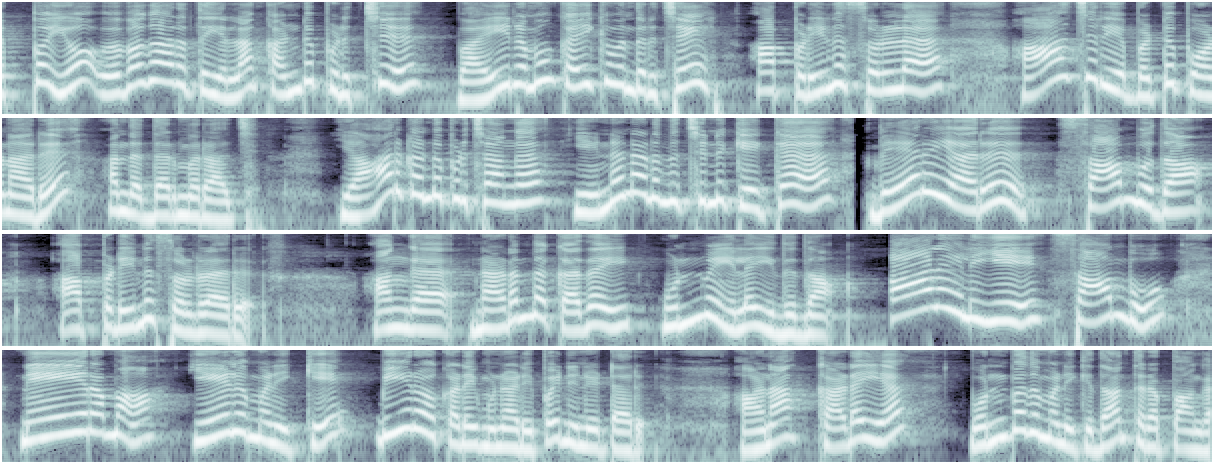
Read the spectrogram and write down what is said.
எப்பயோ விவகாரத்தை எல்லாம் கண்டுபிடிச்சு வைரமும் கைக்கு வந்துருச்சே அப்படின்னு சொல்ல ஆச்சரியப்பட்டு போனார் அந்த தர்மராஜ். யார் கண்டுபிடிச்சாங்க? என்ன நடந்துச்சுன்னு கேட்க வேற யாரு? சாம்புதான் அப்படின்னு சொல்கிறாரு அங்கே நடந்த கதை உண்மையில் இதுதான். காலையிலேயே சாம்பு நேரமாக ஏழு மணிக்கே பீரோ கடை முன்னாடி போய் நின்றுட்டார் ஆனால் கடையை ஒன்பது மணிக்கு தான் திறப்பாங்க.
